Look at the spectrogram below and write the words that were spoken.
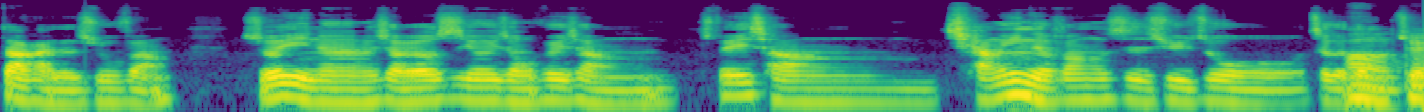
大凯的书房，所以呢，小优是用一种非常非常强硬的方式去做这个动作。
